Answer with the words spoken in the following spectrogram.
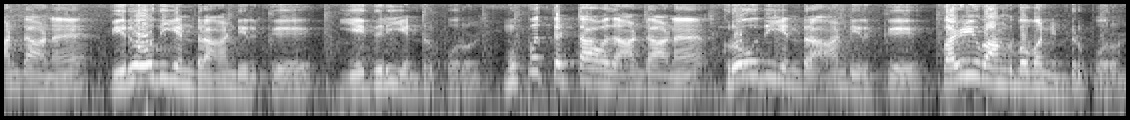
ஆண்டான விரோதி என்ற ஆண்டிற்கு எதிரி என்று பொருள். முப்பத்தெட்டாவது ஆண்டான குரோதி என்ற ஆண்டிற்கு பழி வாங்குபவன் என்று பொருள்.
